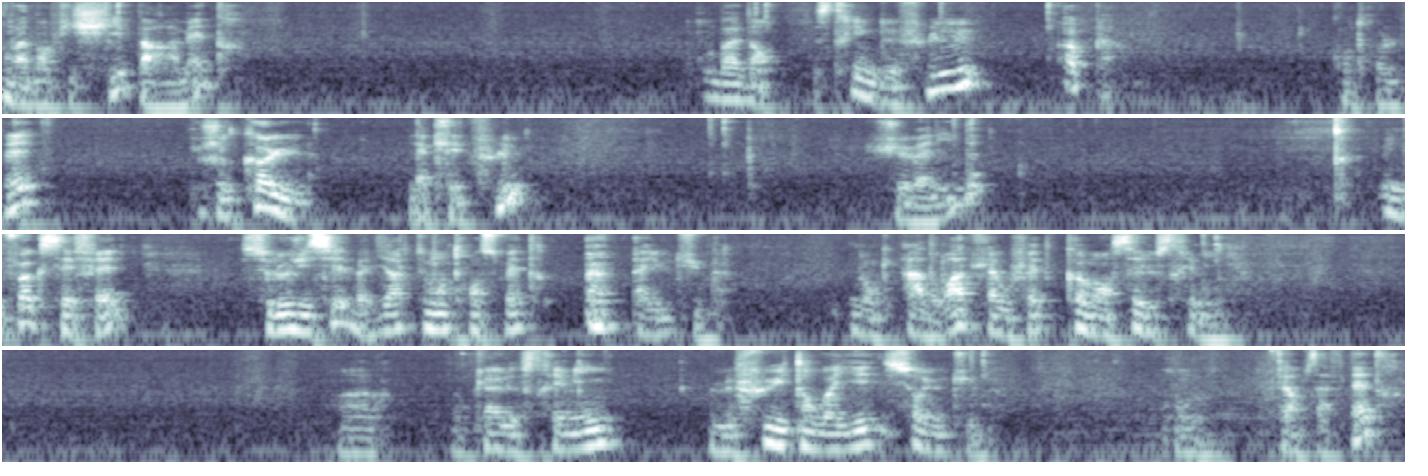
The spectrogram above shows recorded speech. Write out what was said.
On va dans Fichier, Paramètres. On va dans Stream de flux. Hop là. CTRL V. Je colle la clé de flux. Je valide. Une fois que c'est fait, ce logiciel va directement transmettre à YouTube. Donc à droite, là, vous faites commencer le streaming. Voilà. Donc là, le streaming, le flux est envoyé sur YouTube. On ferme sa fenêtre.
